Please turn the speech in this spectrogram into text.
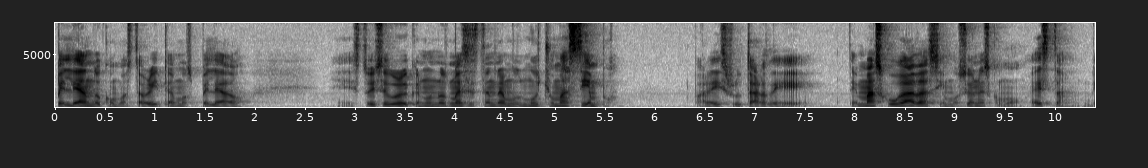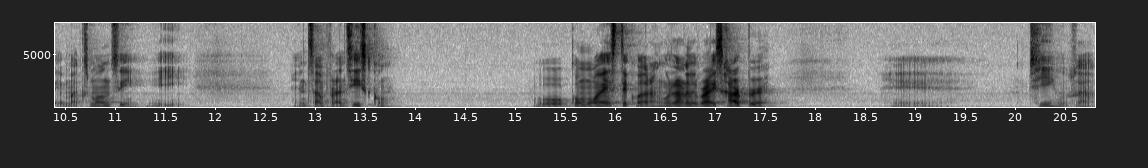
peleando como hasta ahorita hemos peleado, estoy seguro de que en unos meses tendremos mucho más tiempo para disfrutar de, más jugadas y emociones como esta de Max Monsi y en San Francisco o como este cuadrangular de Bryce Harper. Eh, sí, o sea,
